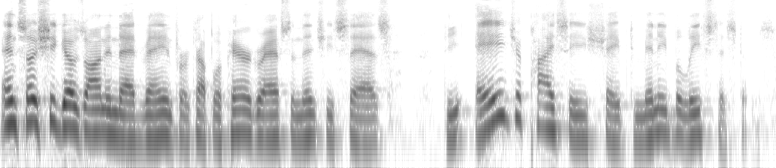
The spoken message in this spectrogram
And so she goes on in that vein for a couple of paragraphs and then she says, the age of Pisces shaped many belief systems.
